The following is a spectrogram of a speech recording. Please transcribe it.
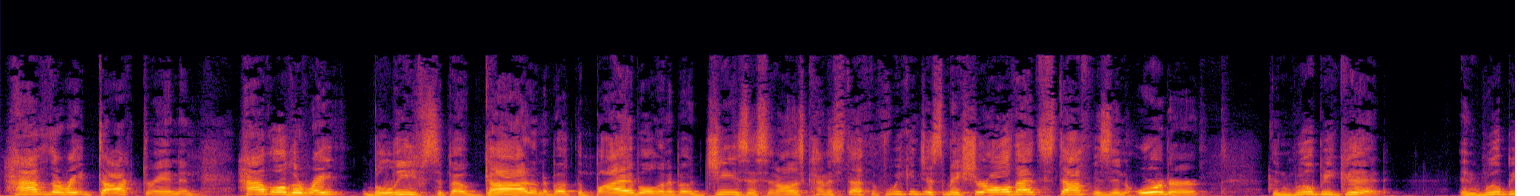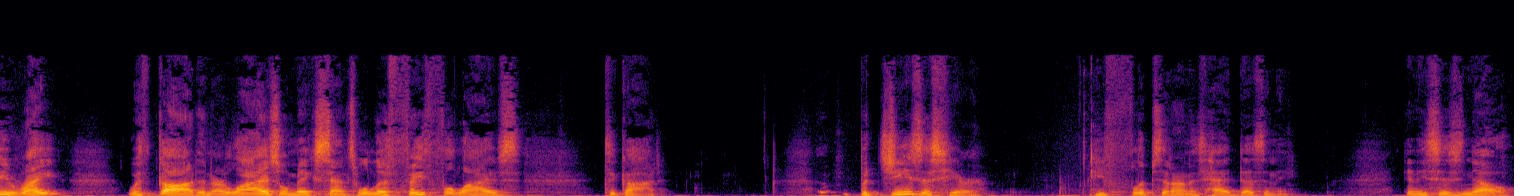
have the right doctrine and have all the right beliefs about God and about the Bible and about Jesus and all this kind of stuff, if we can just make sure all that stuff is in order, then we'll be good and we'll be right with God and our lives will make sense. We'll live faithful lives to God. But Jesus here, he flips it on his head, doesn't he? And he says, No,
